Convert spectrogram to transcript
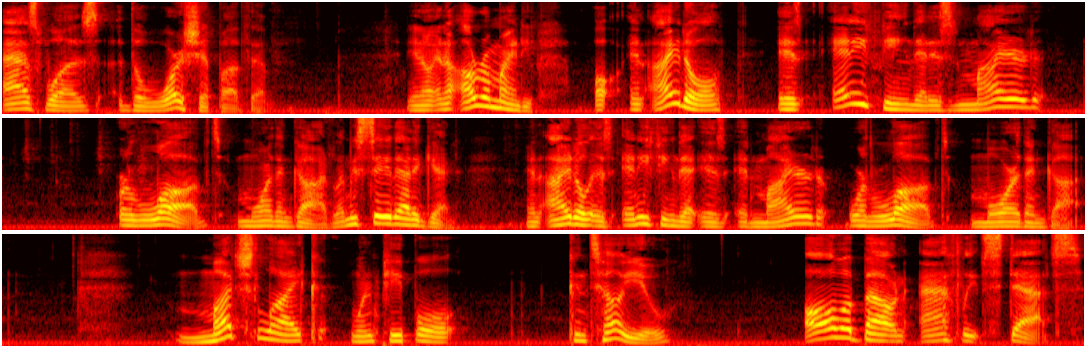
as was the worship of them. You know, and I'll remind you, uh, an idol is anything that is admired or loved more than God. Let me say that again. An idol is anything that is admired or loved more than God. Much like when people can tell you all about an athlete's stats,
